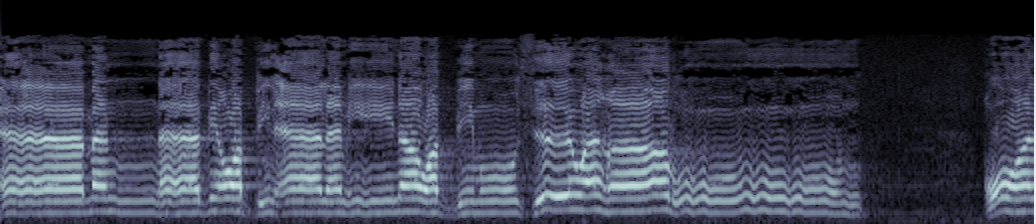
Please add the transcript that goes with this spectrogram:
آمنا برب العالمين رب موسى وهارون. قال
